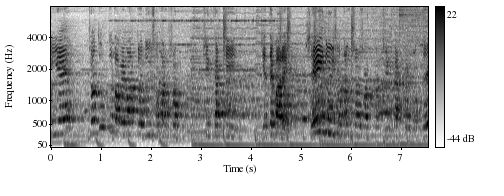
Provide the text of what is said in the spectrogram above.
দিয়ে চতুর্থ তবে মাত্র দুই শতাংশ শিক্ষার্থী যেতে পারে। সেই দুই শতাংশ শিক্ষার্থীর মধ্যে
